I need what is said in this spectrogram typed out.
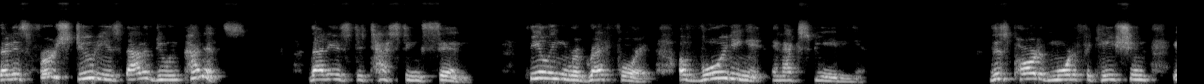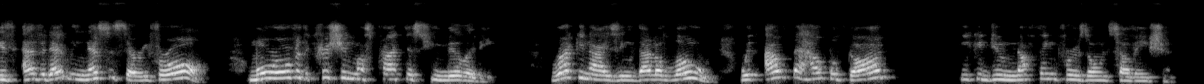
that his first duty is that of doing penance, that is, detesting sin, feeling regret for it, avoiding it, and expiating it. This part of mortification is evidently necessary for all. Moreover, the Christian must practice humility, recognizing that alone, without the help of God, he can do nothing for his own salvation.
